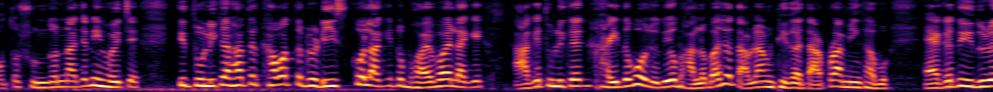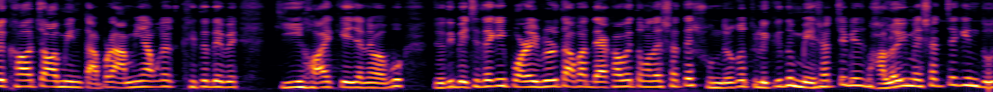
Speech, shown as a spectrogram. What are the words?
কত সুন্দর না জানি হয়েছে। কি তুলিকার হাতের খাবার তো একটু রিস্কও লাগে, একটু ভয় ভয় লাগে। আগে তুলিকাকে খাই দেবো যদিও ভালোবাসে, তাহলে আমি ঠিক আছে, তারপর আমি খাব। একে তো ইঁদুরে খাওয়া চাউমিন, তারপর আমি আমাকে খেতে দেবে। কি হয় কে জানে বাবু? যদি বেঁচে থাকি, পরের ভিডিওতে আবার দেখা হবে তোমাদের সাথে। সুন্দর করে তুলি কিন্তু মেশাচ্ছে, বেশ ভালোই মেশাচ্ছে কিন্তু।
